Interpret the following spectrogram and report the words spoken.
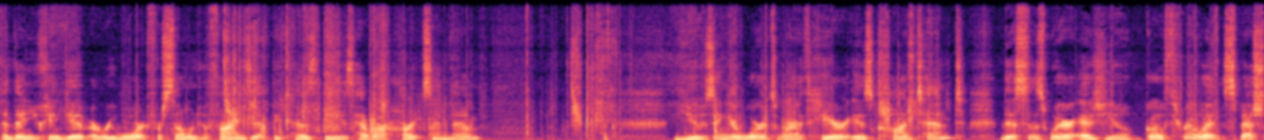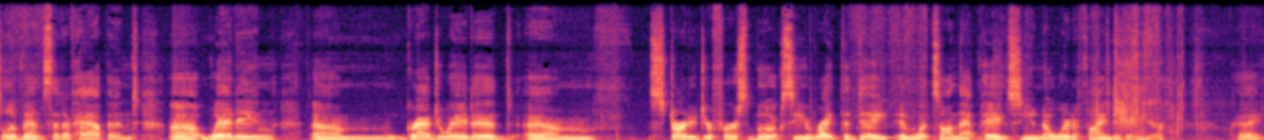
and then you can give a reward for someone who finds it because these have our hearts in them. Using your Wordsworth, here is content. This is where as you go through it, special events that have happened, uh, wedding, um, graduated, um, started your first book, so you write the date and what's on that page so you know where to find it in here. Okay,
